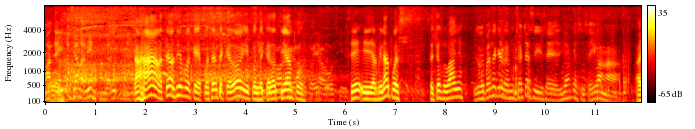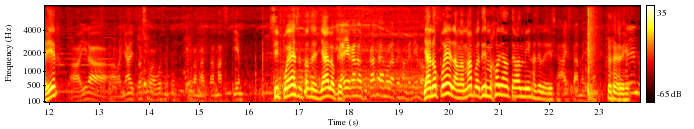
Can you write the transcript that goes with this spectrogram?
Mateito se anda bien, cambiadito. Ajá, Mateo sí, porque pues él se quedó y pues le Sí, quedó se corre, tiempo. todavía, oh, sí. Sí, y al final pues se echó su baño. Y lo que pasa es que las muchachas si se dijeron que si se iban a, A ir. a ir a, a bañar y todo eso, a vos, entonces iban a estar más tiempo. Sí, pues, entonces ya lo Y ya que... llegando a su casa ya no la dejan venir. Ya no puede, la mamá pues dice, mejor ya no te vas mi hija, si le dice. Ahí está, medio.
